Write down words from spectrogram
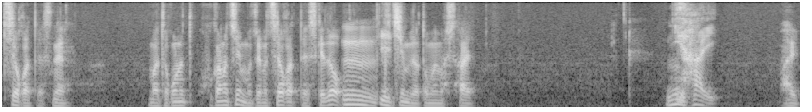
強かったですね。まあどこの他のチームも全部強かったですけど、うん。いいチームだと思いました。はい、2敗。はい、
